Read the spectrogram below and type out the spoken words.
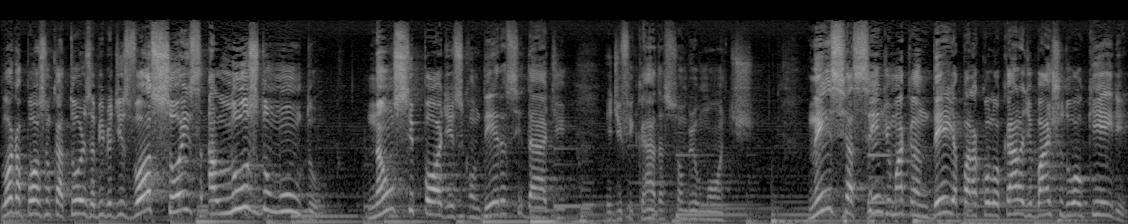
Logo após no 14, a Bíblia diz: Vós sois a luz do mundo. Não se pode esconder a cidade edificada sobre o monte. Nem se acende uma candeia para colocá-la debaixo do alqueire,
